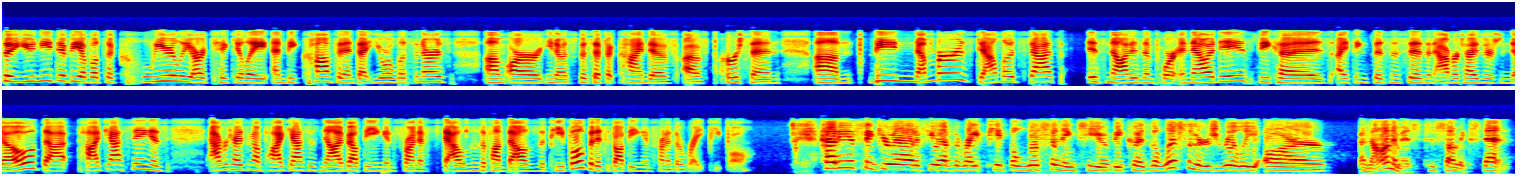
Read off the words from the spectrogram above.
So you need to be able to clearly articulate and be confident that your listeners um, are, you know, a specific kind of, of person. Um, the numbers, download stats, is not as important nowadays because I think businesses and advertisers know that podcasting is advertising on podcasts is not about being in front of thousands upon thousands of people, but it's about being in front of the right people. How do you figure out if you have the right people listening to you because the listeners really are anonymous to some extent?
